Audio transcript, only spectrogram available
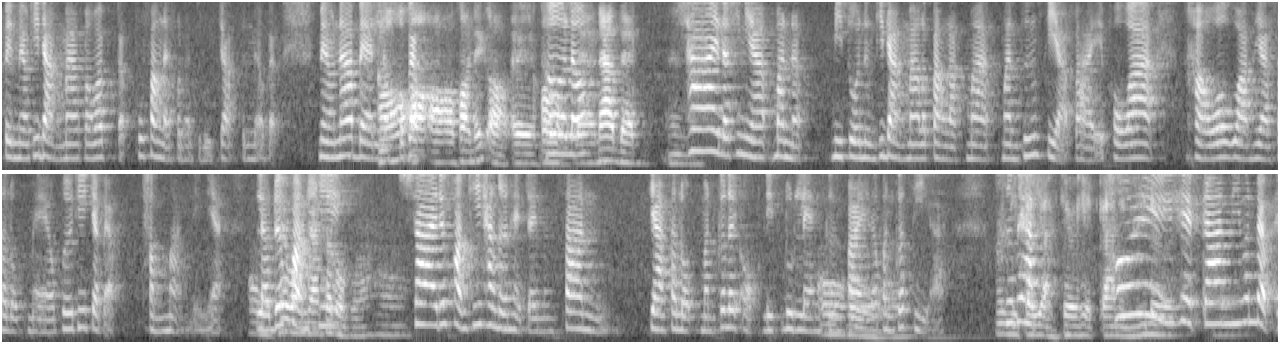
เป็นแมวที่ดังมากแปลว่าแบบผู้ฟังหลายคนอาจจะรู้จักเป็นแมวแบบ แมวหน้าแบนอ๋อแล้วเขาแบบอ๋ออ๋อพอนึกออกเออพอเออแล้วหน้าแบนเออใช่แล้วทีเนี้ยมันอะมีตัวหนึ่งที่ดังมากแล้วปางรักมาก มันเพิ่งเสียไป เพราะว่าเขาอะวางยาสลบแมวเพื่อที่จะแบบทำหมันอย่างเงี้ยโอ้แล้วด้วยความแค่งยที่สลบเหรออ๋อใช่ด้วยความที่ทางเดินหายใจมันสั้น ยาสลบมันก็เลยออกฤทธิ์รุนแรงเกินไปโอ้โหแล้วมันก็เสีย ไม่คือมีแบใครบอยากเจอเหตุการณ์อย่าเฮ้งยนี้เลยเหตุการณ์นี้มันแบบไอ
